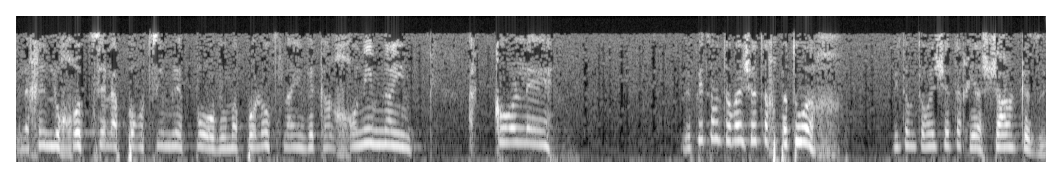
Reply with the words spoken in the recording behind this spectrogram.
ולכן לוחות צלע פורצים לפה, ומפולות נעים וקרחונים נעים. הכל... אה, ופתאום אתה רואה שטח פתוח. פתאום אתה רואה שטח ישר כזה.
